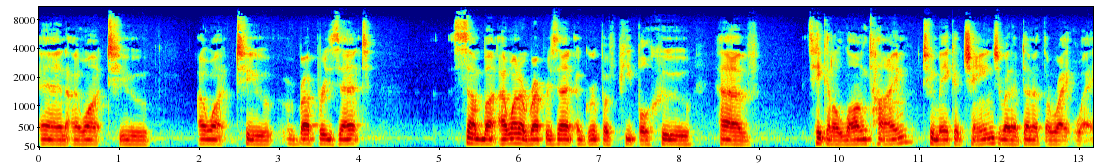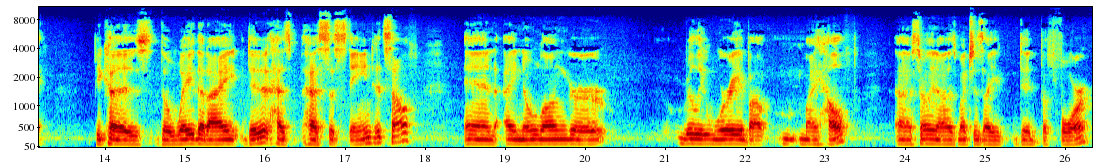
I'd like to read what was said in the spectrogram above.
and i want to i want to represent some i want to represent a group of people who have taken a long time to make a change but I've done it the right way because the way that I did it has has sustained itself, and I no longer really worry about my health. Uh, certainly not as much as I did before.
